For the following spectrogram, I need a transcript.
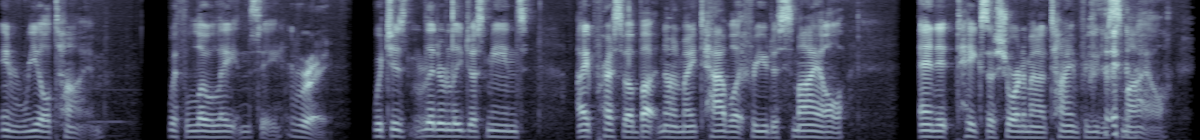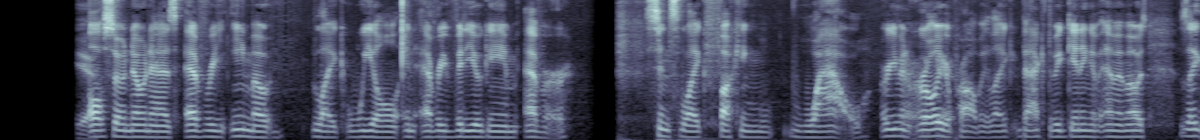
in real time with low latency, Right. which is Right. literally just means I press a button on my tablet for you to smile, and it takes a short amount of time for you to smile. Yeah. Also known as every emote like wheel in every video game ever. Since like fucking WoW, or even Oh, earlier, yeah. probably like back at the beginning of MMOs. It was like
